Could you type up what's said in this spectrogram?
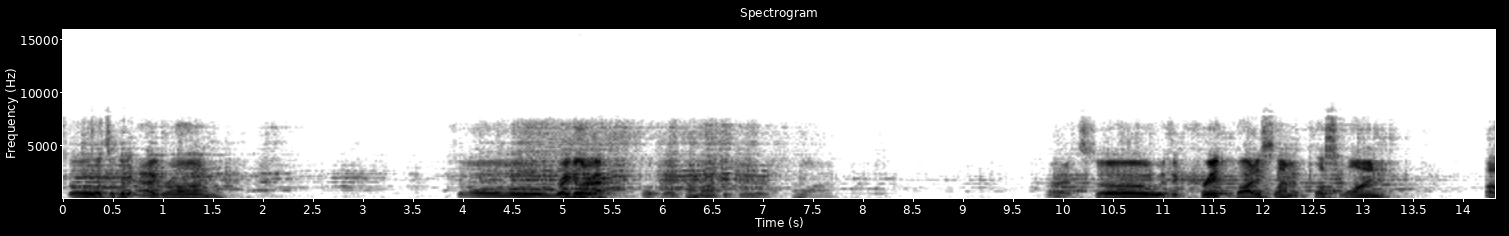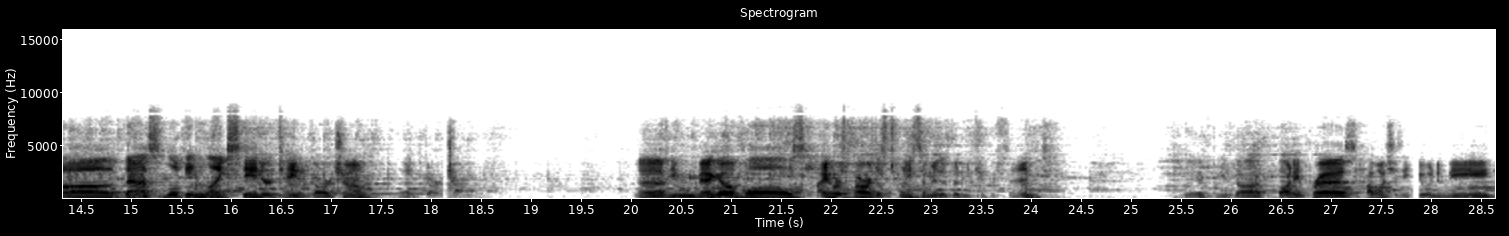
So let's look at Aggron. So regular. Okay, come on, computer. Come on. Alright, so with a crit body slam at plus one, uh, that's looking like standard tank Garchomp. Uh, Garchomp. Uh, if he Mega Evolves, high horsepower does 27 to 32%. If he's got body press, how much is he doing to me?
